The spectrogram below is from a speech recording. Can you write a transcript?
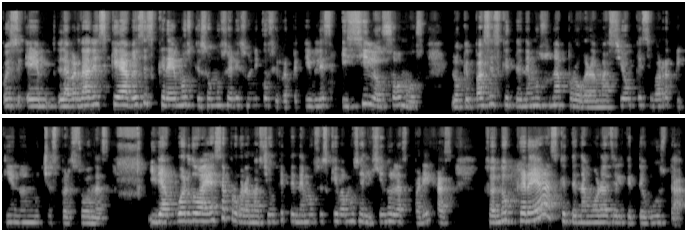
pues em, la verdad es que a veces creemos que somos seres únicos y repetibles y sí lo somos. Lo que pasa es que tenemos una programación que se va repitiendo en muchas personas y de acuerdo a esa programación que tenemos es que vamos eligiendo las parejas. O sea, no creas que te enamoras del que te gusta,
